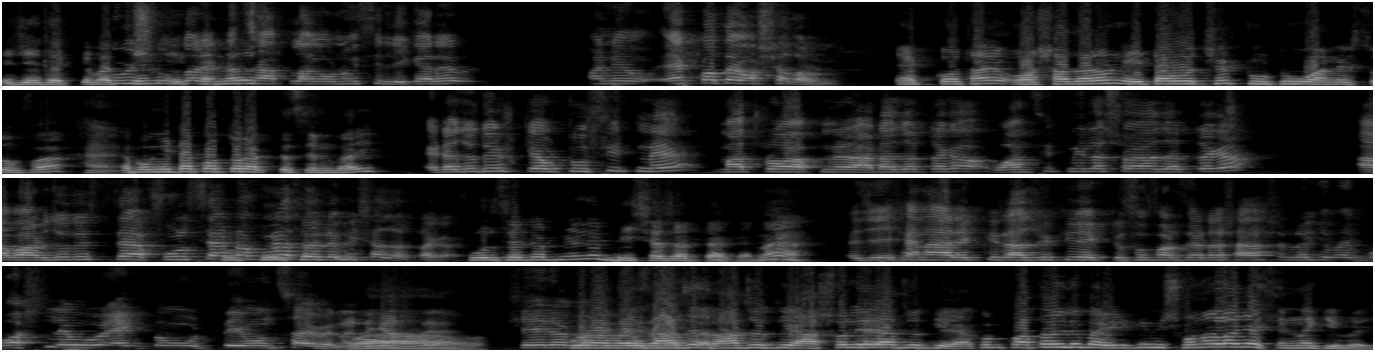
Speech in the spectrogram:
এই যে দেখতে পাচ্ছেন এখানে ছাপ লাগানো হয়েছে লিগারের মানে এক কথায় অসাধারণ। এক কথায় অসাধারণ এটা হচ্ছে টু টু ওয়ানের সোফা। হ্যাঁ। এবং এটা কত রাখতেছেন ভাই? এটা যদি কেউ টু সিট নেয় মাত্র আপনার আট হাজার টাকা ওয়ান সিট নিলে ছয় হাজার টাকা। আবার যদি ফুল সেট আপ নেয় তাহলে setup? বিশ হাজার টাকা। ফুল সেট আপ নিলে বিশ হাজার টাকা না? এই যে এখানে আরেকটি রাজকীয় একটু সোফা সেট আছে আসলে কি ভাই বসলেও একদম উঠতে মন চাইবে না ঠিক আছে? সেই রকম পুরো ভাই। রাজকীয় আসলে হ্যাঁ। রাজকীয়। এখন কথা হইলে ভাই এটা কি সোনা লাগাইছেন নাকি ভাই?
